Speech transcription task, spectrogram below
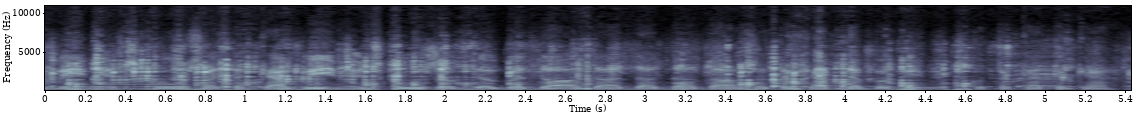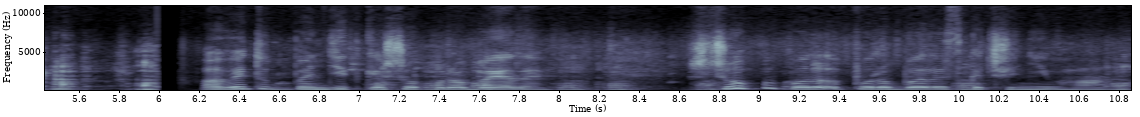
Вимічко вже, таке вимічко вже в тебе, да, да, да, да, да, вже таке в тебе вимічко, таке, таке. А ви тут, бандитки, що поробили? Що поробили з качанів, га?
